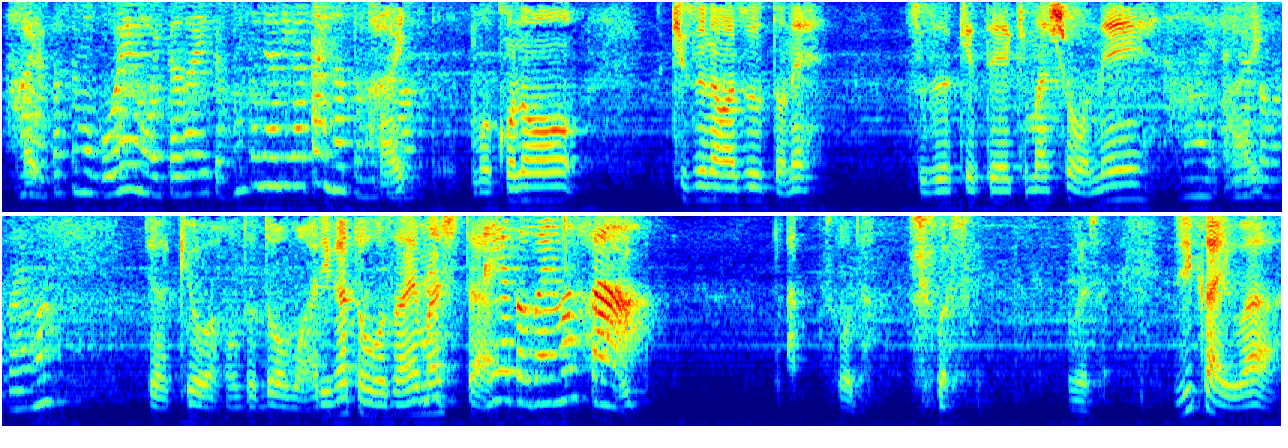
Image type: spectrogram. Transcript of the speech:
はい、私もご縁をいただいて本当にありがたいなと思ってはい。ますもうこの絆はずっとね続けていきましょうね。はい、ありがとうございます、じゃあ今日は本当どうもありがとうございました、ありがとうございました、あそうだ。すいません。ごめんなさい。次回は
